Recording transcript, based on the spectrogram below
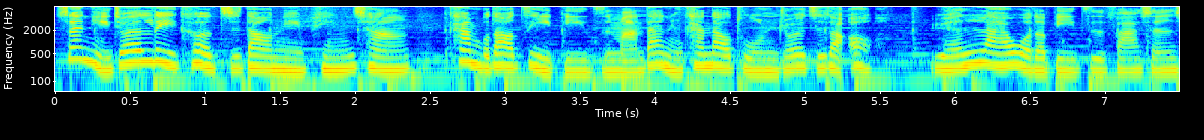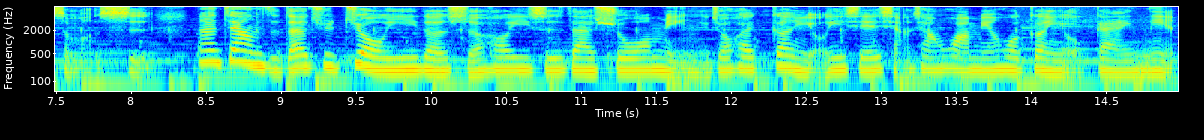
所以你就会立刻知道你平常看不到自己鼻子嘛，但你看到图，你就会知道哦，原来我的鼻子发生什么事。那这样子再去就医的时候，医师在说明，你就会更有一些想象画面或更有概念。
